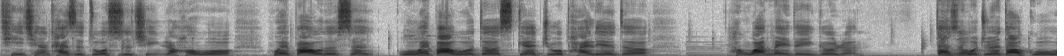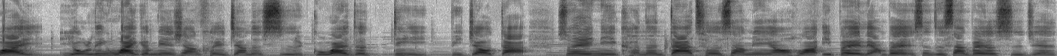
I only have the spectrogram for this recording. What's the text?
提前开始做事情，然后我会把我的生我会把我的 schedule 排列的很完美的一个人，但是我觉得到国外有另外一个面向可以讲的是，国外的地比较大，所以你可能搭车上面要花一倍、两倍甚至三倍的时间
